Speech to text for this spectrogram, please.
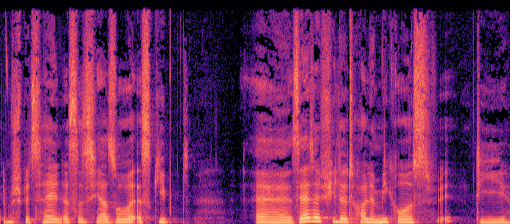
im Speziellen ist es ja so, es gibt äh, sehr, sehr viele tolle Mikros, die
